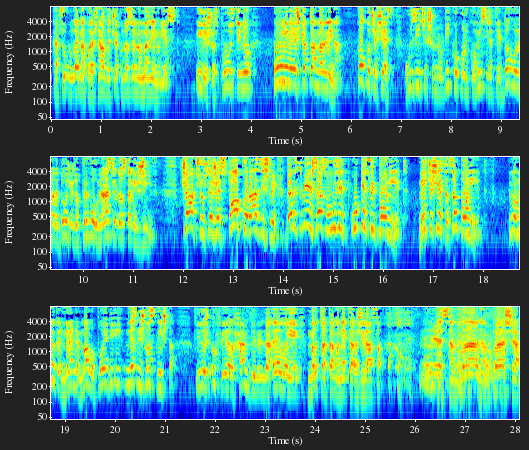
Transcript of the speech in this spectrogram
kad su u Lema pojašnjavali da čovjeku dozvoljeno mrljinu jest. Ideš kroz pustinju, umireš kad ta mrlina. Koliko ćeš jest? Uzet ćeš onoliko koliko misliš da ti je dovoljno da dođeš do prvog nasilja da ostaneš živ. Čak su se žestoko razišli. Da li smiješ sasvom uzeti ukesu i ponijet? Nećeš jest, ali sam ponijet. Ima li Ne, ne, malo pojedi i ne smiješ nositi ništa. Ti dođeš, uf, je, alhamdulillah, evo je mrtva tamo neka žirafa. Jesam gladan, paša,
